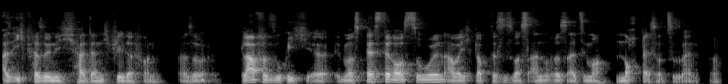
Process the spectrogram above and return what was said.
also ich persönlich halte da nicht viel davon. Also klar versuche ich äh, immer das Beste rauszuholen, aber ich glaube, das ist was anderes, als immer noch besser zu sein. Ne?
